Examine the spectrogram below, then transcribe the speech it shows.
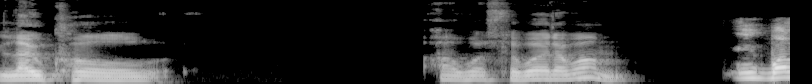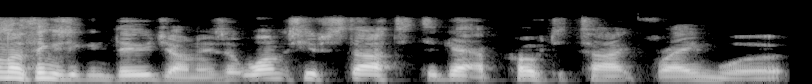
local. Oh, what's the word I want? One of the things you can do, John, is that once you've started to get a prototype framework,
